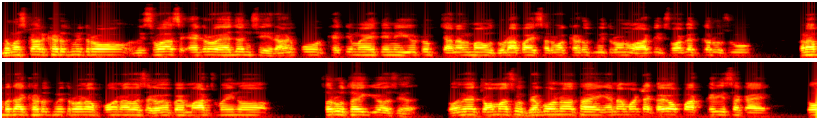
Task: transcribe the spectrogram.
નમસ્કાર ખેડૂત મિત્રો. વિશ્વાસ એગ્રો એજન્સી, રાણપુર ખેતી માહિતીની યુટ્યુબ ચેનલમાં હું ધોળાભાઈ સર્વ ખેડૂત મિત્રોનું હાર્દિક સ્વાગત કરું છું. ઘણા બધા ખેડૂત મિત્રોના ફોન આવે છે હવે ભાઈ માર્ચ મહિનો શરૂ થઈ ગયો છે. તો હવે ચોમાસું ભેગો ન થાય એના માટે કયો પાક કરી શકાય? તો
